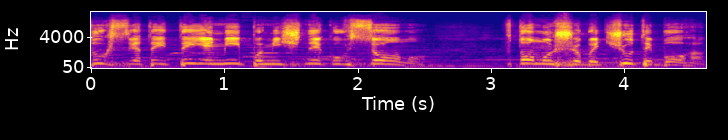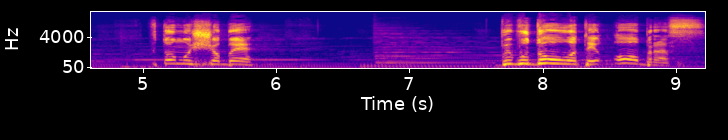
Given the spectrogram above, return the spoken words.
Дух Святий, ти є мій помічник у всьому. В тому, щоб чути Бога, в тому, щоб вибудовувати образ,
